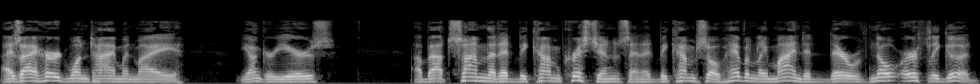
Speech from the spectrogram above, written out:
as I heard one time in my younger years, about some that had become Christians and had become so heavenly minded, there was no earthly good.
